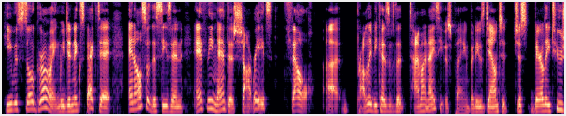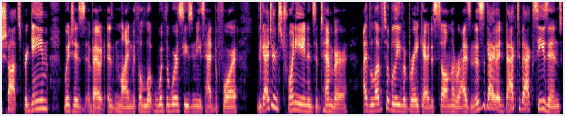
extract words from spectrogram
he was still growing. We didn't expect it, and also this season, Anthony Mantha's shot rates fell uh, probably because of the time on ice he was playing, but he was down to just barely two shots per game, which is about in line with the with the worst season he's had before. The guy turns 28 in September. I'd love to believe a breakout is still on the horizon. This is a guy who had back to back seasons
